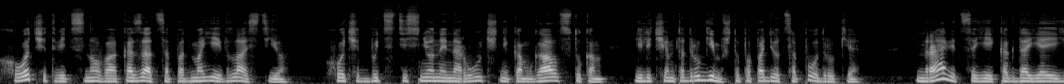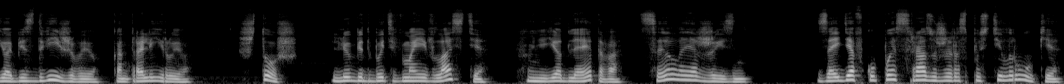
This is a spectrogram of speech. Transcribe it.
Хочет ведь снова оказаться под моей властью. Хочет быть стесненной наручником, галстуком или чем-то другим, что попадется под руки. Нравится ей, когда я ее обездвиживаю, контролирую. Что ж, любит быть в моей власти? У нее для этого целая жизнь. Зайдя в купе, сразу же распустил руки,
